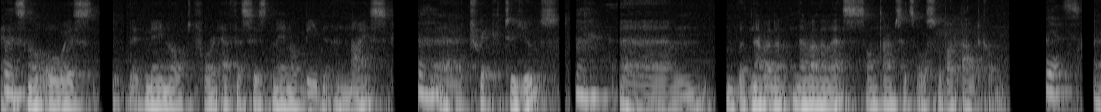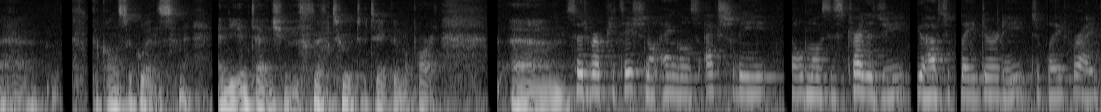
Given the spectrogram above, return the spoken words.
and mm. it's not always, it may not, for an ethicist, may not be nice. Uh, trick to use. Mm-hmm. Um, but nevertheless, sometimes it's also about outcome. Yes. Uh, the consequence and the intention to, to take them apart. Um, so the reputational angle is actually almost a strategy. You have to play dirty to play it right.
